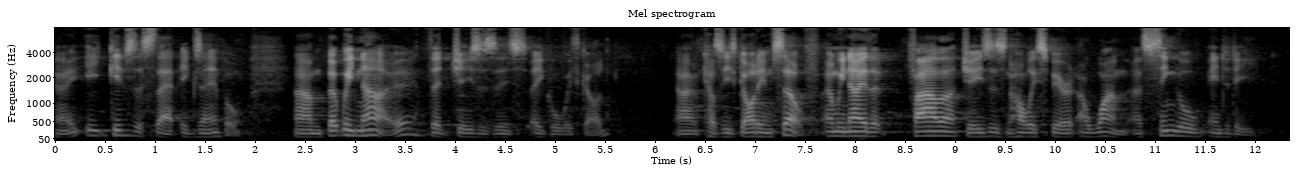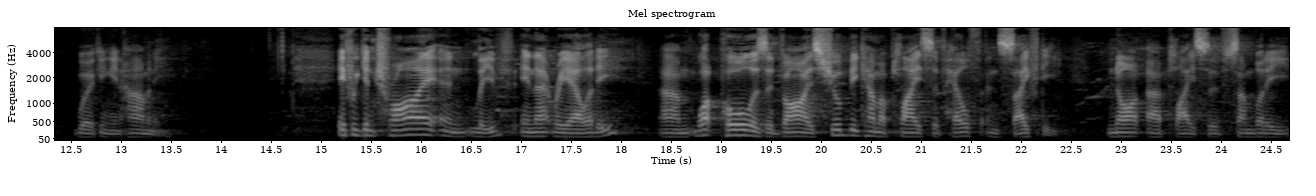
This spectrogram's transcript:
You know, he gives us that example. Um, but we know that Jesus is equal with God because uh, he's God himself. And we know that Father, Jesus, and Holy Spirit are one, a single entity working in harmony. If we can try and live in that reality, um, what Paul has advised should become a place of health and safety, not a place of somebody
